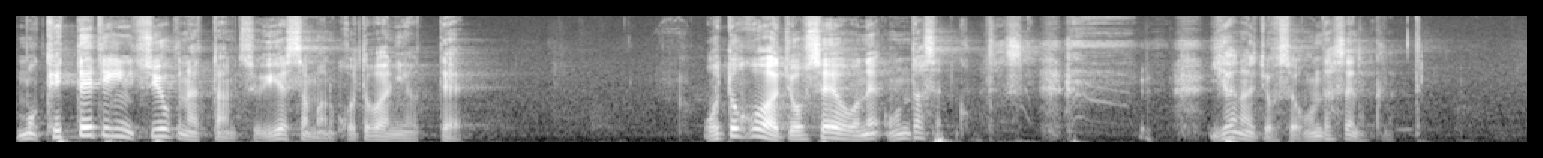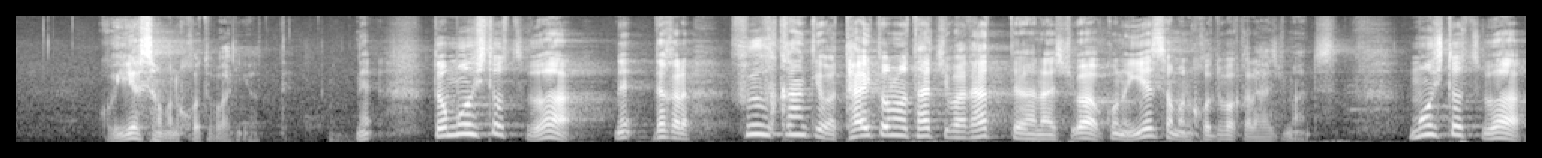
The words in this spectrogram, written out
もう決定的に強くなったんですよ。イエス様の言葉によって。男は女性をね追ん出せ嫌な女性を追ん出せなくなった。イエス様の言葉によって。ね、ともう一つは、ね、だから夫婦関係は対等の立場だっていう話はこのイエス様の言葉から始まるんです。もう一つは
